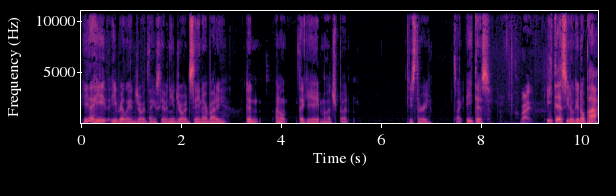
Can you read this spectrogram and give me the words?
he he he really enjoyed Thanksgiving. He enjoyed seeing everybody. Didn't I don't think he ate much, but he's three. It's like eat this, Right. eat this. You don't get no pie.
